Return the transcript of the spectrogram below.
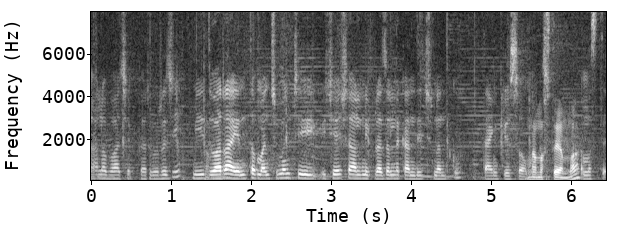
చాలా బాగా చెప్పారు గురుజీ. మీ ద్వారా ఎంతో మంచి మంచి విశేషాలని ప్రజలకు అందించినందుకు థ్యాంక్ యూ సో మచ్. నమస్తే అమ్మా. నమస్తే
